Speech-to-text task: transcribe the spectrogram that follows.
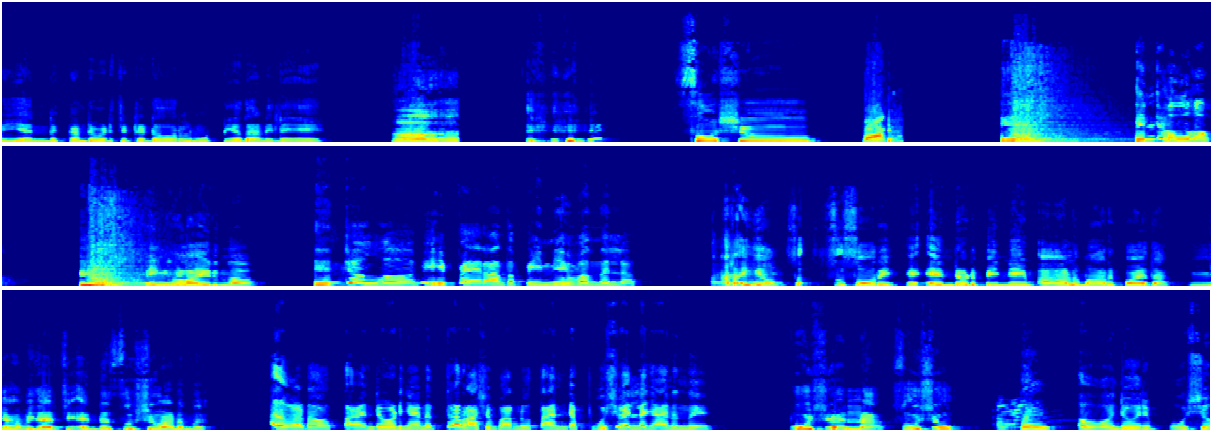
നീ എന്നെ കണ്ടുപിടിച്ചിട്ട് ഡോറിൽ മുട്ടിയതാണില്ലേ? സുഷു! നിങ്ങളായിരുന്നോ? ഈ പെരാന്ത പിന്നെയും വന്നല്ലോ. അയ്യോ സോറി. എന്നോട് പിന്നെയും ആൾ മാറിപ്പോയതാ. ഞാൻ വിചാരിച്ചു എന്റെ സുഷുവാണെന്ന്. എടോ തന്റെ കൂടെ ഞാൻ എത്ര പ്രാവശ്യം പറഞ്ഞു തന്റെ പുഷു അല്ല ഞാനെന്ന്. പുഷു അല്ല സുഷു ഓന്റെ ഒരു പുഷു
